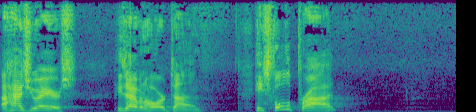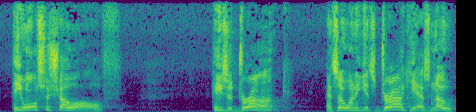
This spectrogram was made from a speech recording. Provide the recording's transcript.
Ahasuerus, he's having a hard time. He's full of pride. He wants to show off. He's a drunk. And so when he gets drunk, he has no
